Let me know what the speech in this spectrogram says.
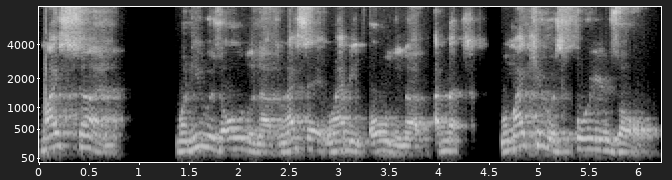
my son, when he was old enough, when I say when I mean old enough, I'm not, when my kid was four years old,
